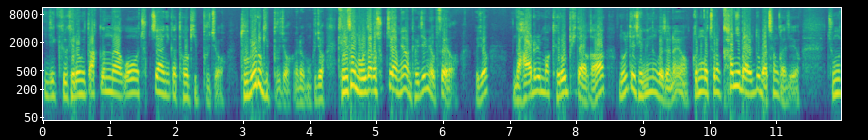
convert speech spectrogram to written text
이제 그 괴로움이 딱 끝나고 축제하니까 더 기쁘죠. 두 배로 기쁘죠, 여러분. 그죠? 계속 놀다가 축제하면 별 재미 없어요. 그죠? 나를 막 괴롭히다가 놀 때 재밌는 거잖아요. 그런 것처럼 카니발도 마찬가지예요. 중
